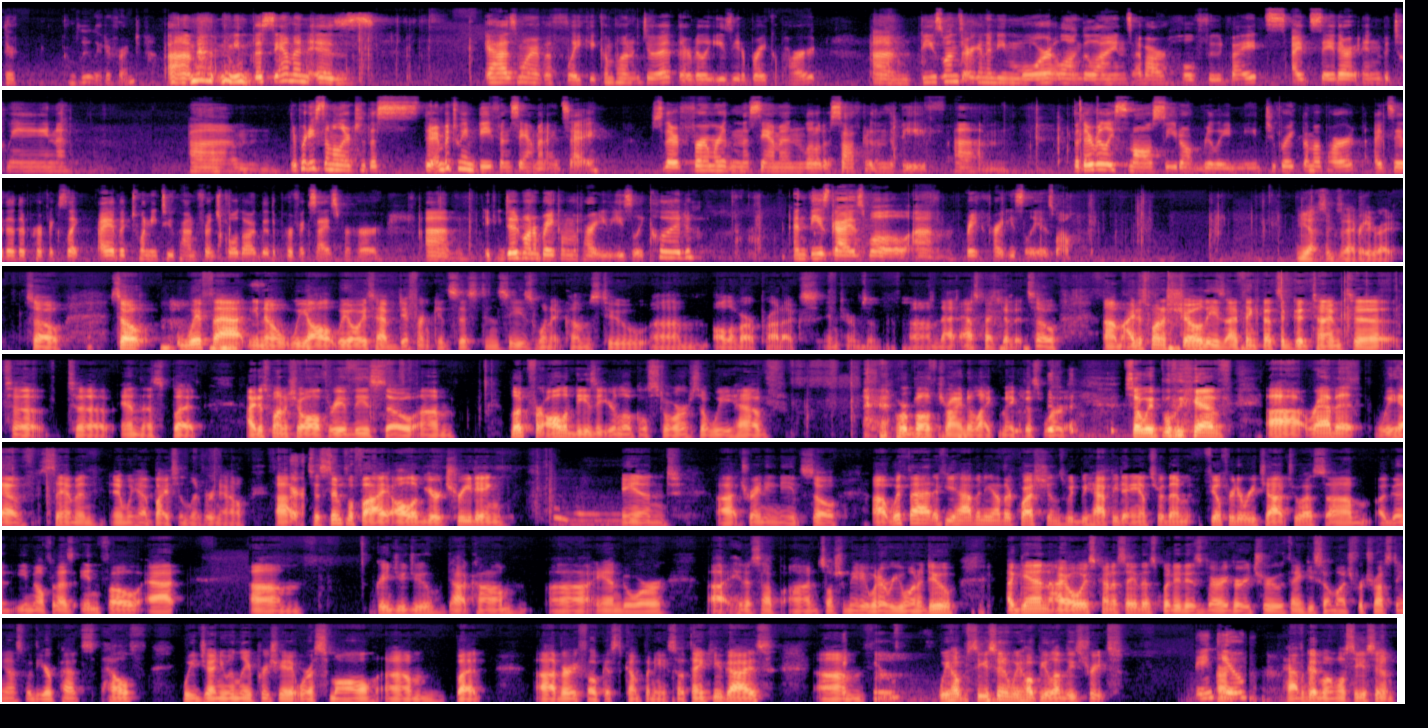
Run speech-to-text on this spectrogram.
they're completely different. Um, I mean, the salmon is, it has more of a flaky component to it. They're really easy to break apart. Um, these ones are going to be more along the lines of our whole food bites. I'd say they're in between. Um, they're pretty similar to this. They're in between beef and salmon, I'd say. So they're firmer than the salmon, a little bit softer than the beef. Um, but they're really small, so you don't really need to break them apart. I'd say they're the perfect. Like I have a 22 pound French bulldog; they're the perfect size for her. Um, if you did want to break them apart, you easily could and these guys will um, break apart easily as well. Yes, exactly Great. right. So, so with that, you know, we all we always have different consistencies when it comes to um, all of our products in terms of um, that aspect of it. So, um, I just want to show these. I think that's a good time to to to end this, but I just want to show all three of these. So, um, look for all of these at your local store. So we have we're both trying to like make this work. so we we have uh, rabbit, we have salmon, and we have bison liver now. Uh, sure. To simplify all of your treating and uh, training needs. So uh, with that, if you have any other questions, we'd be happy to answer them. Feel free to reach out to us. Um, a good email for that is info at um, greenjuju.com uh, and or uh, hit us up on social media, whatever you want to do. Again, I always kind of say this, but it is very, very true. Thank you so much for trusting us with your pet's health. We genuinely appreciate it. We're a small, um, but uh, very focused company. So thank you guys. Um, thank you. We hope to see you soon. We hope you love these treats. Thank All you. Right. Have a good one. We'll see you soon.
